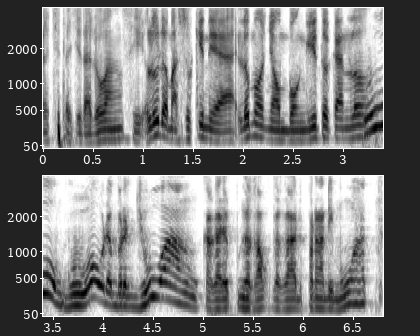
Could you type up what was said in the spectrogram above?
Ya, cita-cita doang sih. Lu udah masukin ya? Lu mau nyombong gitu kan lo? Uh, gua udah berjuang, kagak nggak kagak pernah dimuat.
